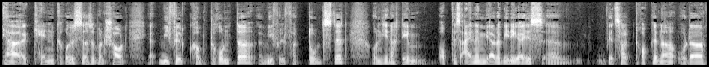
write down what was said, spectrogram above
ja, Kenngröße, also man schaut, ja, wie viel kommt runter, wie viel verdunstet. Und je nachdem, ob das eine mehr oder weniger ist, äh, wird es halt trockener oder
